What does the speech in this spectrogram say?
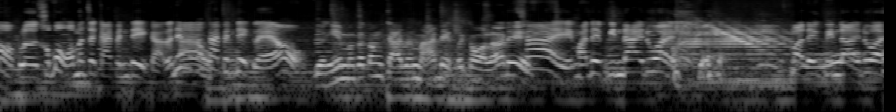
บอกเลย เขาบอกว่ามันจะกลายเป็นเด็กอะแล้วเนี่ยมันก็อ้าว กลายเป็นเด็กแล้ว อย่างนี้มันก็ต้องกลายเป็นหมาเด็กไปก่อนแล้วดิ ใช่หมาเด็กบินได้ด้วย หมาเด็กบินได้ด้วย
